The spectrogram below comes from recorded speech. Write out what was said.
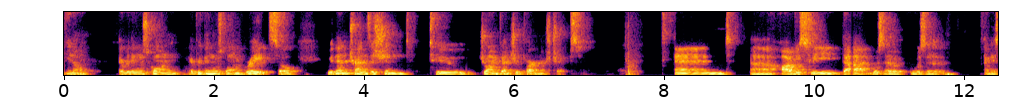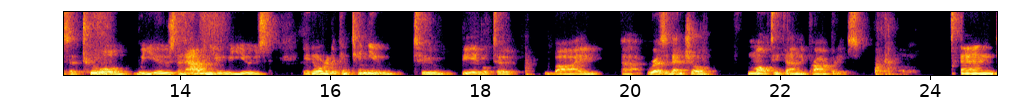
you know, everything was going, everything was going great. So we then transitioned to joint venture partnerships. And uh, obviously that was a was a I guess a tool we used, an avenue we used in order to continue to be able to buy uh, residential multifamily properties. And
